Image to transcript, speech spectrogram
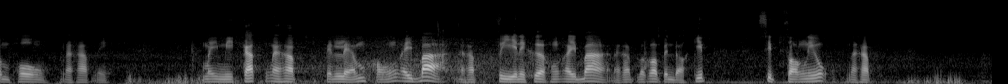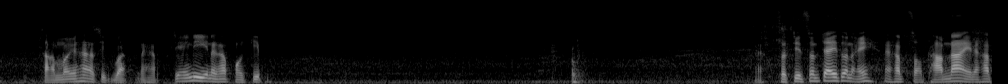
ลำโพงนะครับนี่ไม่มีกั๊กนะครับ เป็นแหลมของไอบ้านะครับฟรีในเครือของไอบ้านะครับ แล้วก็เป็นดอกกิฟต์12 นิ้วนะครับ 350 วัตต์นะครับเสียงดีนะครับของกิฟ สจิตสนใจตัวไหนนะครับ สอบถามได้นะครับ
